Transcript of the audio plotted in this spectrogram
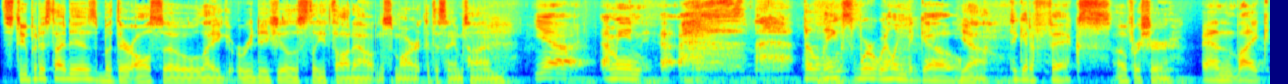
stupidest ideas, but they're also like ridiculously thought out and smart at the same time. Yeah. I mean, uh, the links we're willing to go Yeah. to get a fix. Oh, for sure. and like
